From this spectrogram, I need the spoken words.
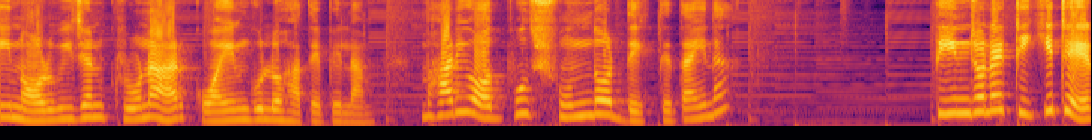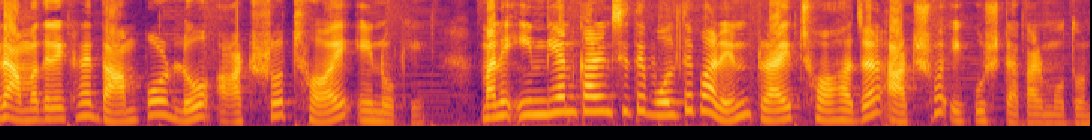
এই নরওয়েজিয়ান ক্রোনার কয়েনগুলো হাতে পেলাম ভারী অদ্ভুত সুন্দর দেখতে তাই না তিনজনের টিকিটের আমাদের এখানে দাম পড়ল আটশো ছয় এনোকে মানে ইন্ডিয়ান কারেন্সিতে বলতে পারেন প্রায় ছ হাজার আটশো একুশ টাকার মতন।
